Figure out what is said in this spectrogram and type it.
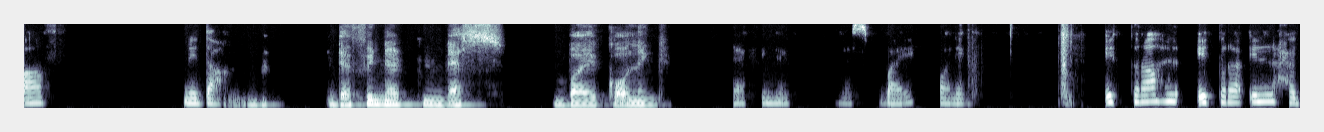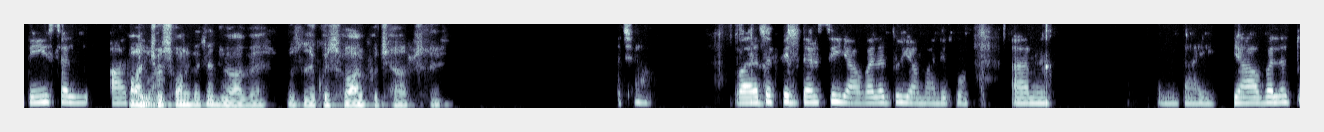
of ندا definiteness by calling. Definiteness by calling. اقرا الحدیث پانچویں سوال کا کیا جواب ہے؟ اس نے کوئی سوال پوچھا آپ سے؟ اچھا. ورد فی الدرس یا ولد یا مالک. یا ولد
